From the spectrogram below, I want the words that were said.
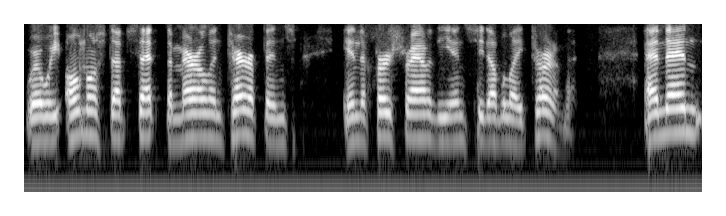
where we almost upset the Maryland Terrapins in the first round of the NCAA tournament. And then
